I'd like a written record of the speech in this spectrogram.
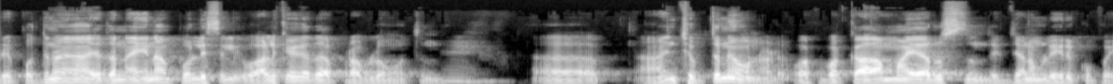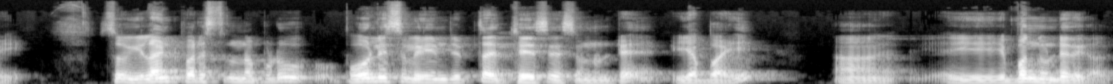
రేపు పొద్దున ఏదైనా అయినా పోలీసులు వాళ్ళకే కదా ప్రాబ్లం అవుతుంది. ఆయన చెప్తూనే ఉన్నాడు. ఒక పక్క ఆ అమ్మాయి అరుస్తుంది. జనంలో ఇరుక్కుపోయి. సో ఇలాంటి పరిస్థితులు ఉన్నప్పుడు పోలీసులు ఏం చెప్తే అది చేసేసి ఉంటే ఈ అబ్బాయి ఈ ఇబ్బంది ఉండేది కాదు.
